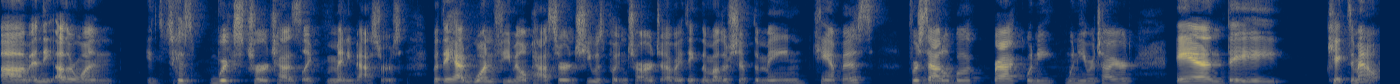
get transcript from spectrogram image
um, and the other one because Rick's church has like many pastors, but they had one female pastor, and she was put in charge of I think the mothership, the main campus for Mhm. Saddlebrook when he when he retired, and they kicked him out.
